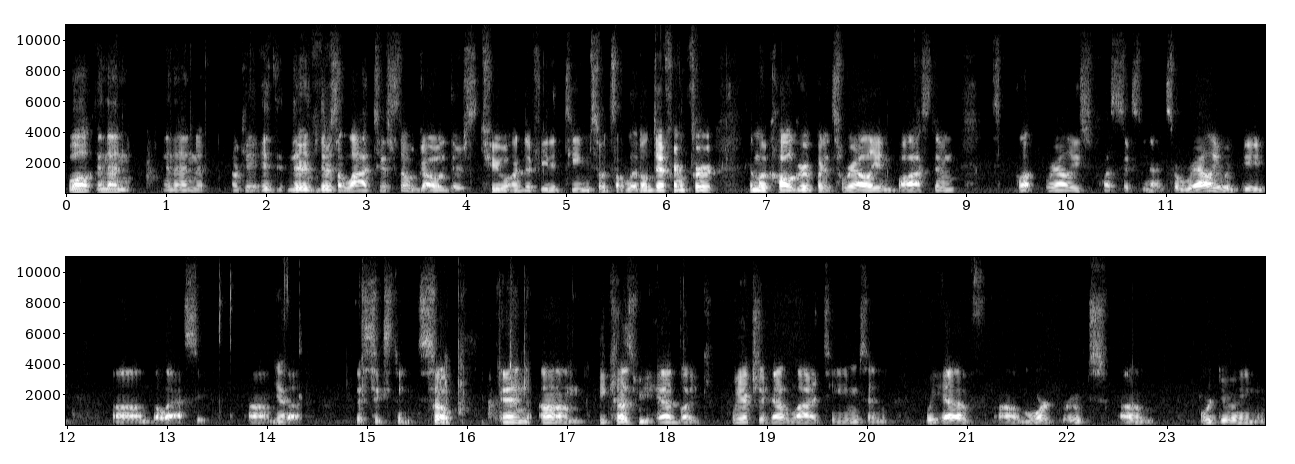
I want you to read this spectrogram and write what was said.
Well, and then and then okay, it, there there's a lot to still go. There's two undefeated teams, so it's a little different for the McCall group, but it's Raleigh and Boston. Raleigh's plus 69, so Raleigh would be um, the last seed, um, yep. the, the 16th. So, and um, because we had like we actually had a lot of teams, and we have uh, more groups. Um, we're doing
